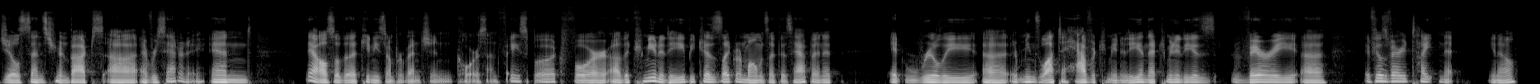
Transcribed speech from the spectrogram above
Jill sends to your inbox uh, every Saturday. And yeah, also the kidney stone prevention course on Facebook for uh, the community because like when moments like this happen, it it really uh, it means a lot to have a community, and that community is very uh, it feels very tight knit, you know.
